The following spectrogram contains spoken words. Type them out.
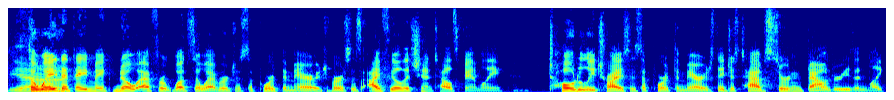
yeah. the way that they make no effort whatsoever to support the marriage versus I feel that Chantel's family totally tries to support the marriage. They just have certain boundaries and like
